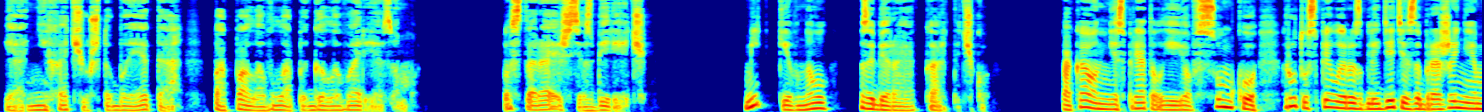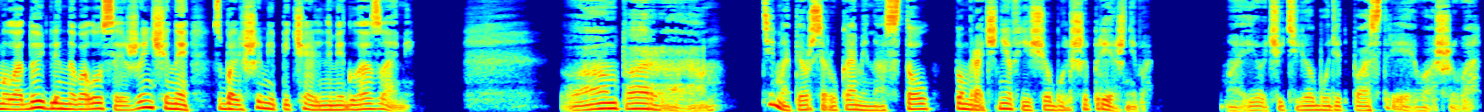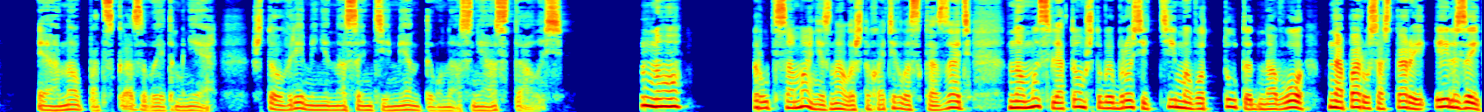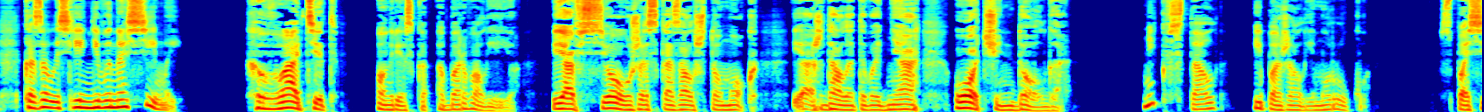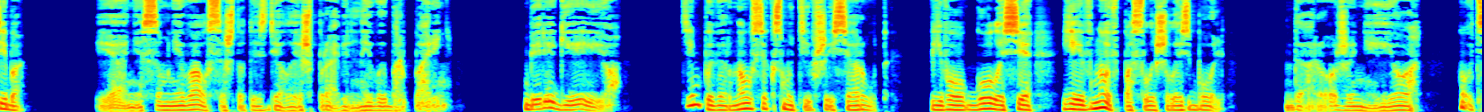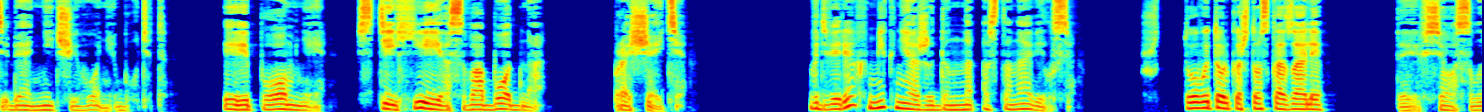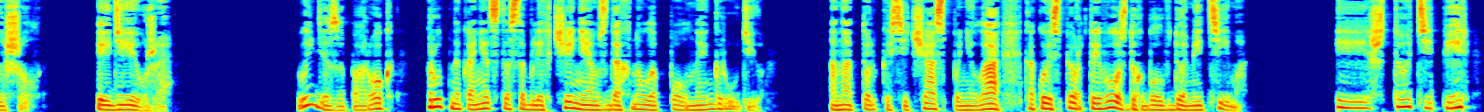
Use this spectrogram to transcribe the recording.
Я не хочу, чтобы это попало в лапы головорезом. Постараешься сберечь. Мик кивнул, забирая карточку. Пока он не спрятал ее в сумку, Рут успела разглядеть изображение молодой длинноволосой женщины с большими печальными глазами. «Вам пора». Тим оперся руками на стол, помрачнев еще больше прежнего. «Мое чутье будет поострее вашего, и оно подсказывает мне, что времени на сантименты у нас не осталось». «Но...» Рут сама не знала, что хотела сказать, но мысль о том, чтобы бросить Тима вот тут одного на пару со старой Эльзой, казалась ей невыносимой. «Хватит!» — он резко оборвал ее. «Я все уже сказал, что мог. Я ждал этого дня очень долго». Мик встал и пожал ему руку. «Спасибо». «Я не сомневался, что ты сделаешь правильный выбор, парень. Береги ее». Тим повернулся к смутившейся Рут. В его голосе ей вновь послышалась боль. «Дороже нее у тебя ничего не будет. И помни, стихия свободна. Прощайте». В дверях Мик неожиданно остановился. «Что вы только что сказали?» «Ты все слышал. Иди уже». Выйдя за порог, Рут наконец-то с облегчением вздохнула полной грудью. Она только сейчас поняла, какой спёртый воздух был в доме Тима. «И что теперь?»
